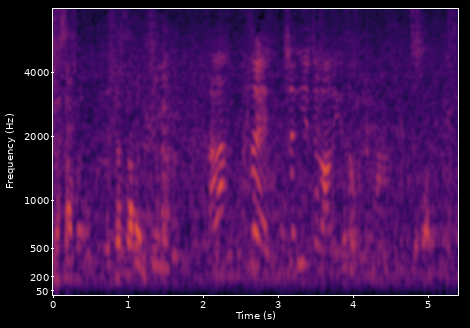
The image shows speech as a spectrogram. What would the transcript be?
再上面，上面有吗？啊，对，是一直往里走是吗？一直往里面走。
